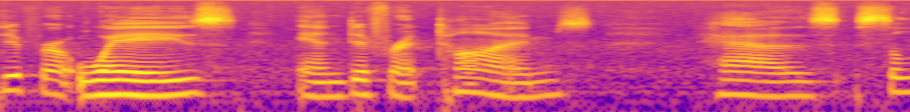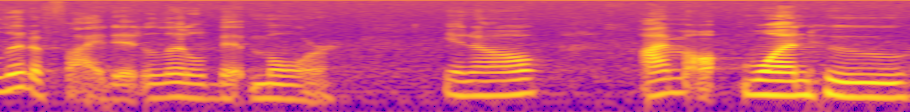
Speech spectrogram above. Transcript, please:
different ways and different times has solidified it a little bit more. You know, I'm one who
